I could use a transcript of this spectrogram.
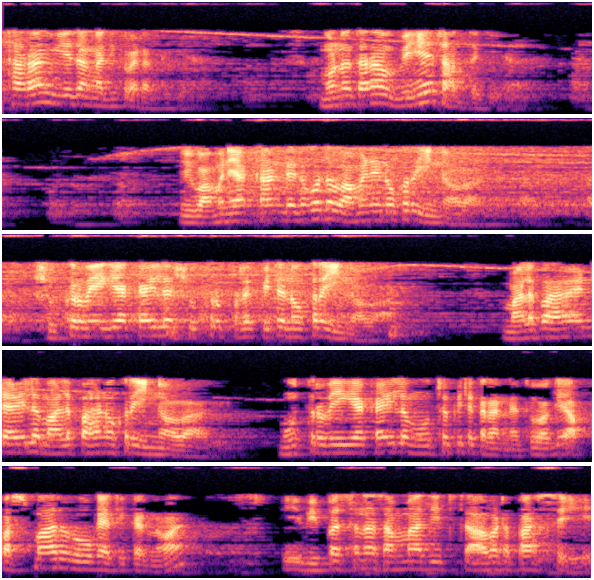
තරම් වියදම් අධික වැඩක්ද කියලා. මොන තරම් වෙහෙසක්ද කියලා. මේ වමනයක් ගන්න එනකොට වමනේ නොකර ඉන්නවා. ශුක්‍ර වේගයක් ඇවිල්ලා ශුක්‍ර පිට නොකර ඉන්නවා. මල පහ වෙන්න ඇවිල්ලා මල පහ නොකර ඉන්නවා. මූත්‍ර වේගයක් ඇවිල්ලා මූත්‍ර පිට කරන්නේ නැතුව වගේ අපස්මාර රෝග ඇති කරනවා. මේ විපස්සනා සම්මාදිට්ඨියට ආවට පස්සේ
